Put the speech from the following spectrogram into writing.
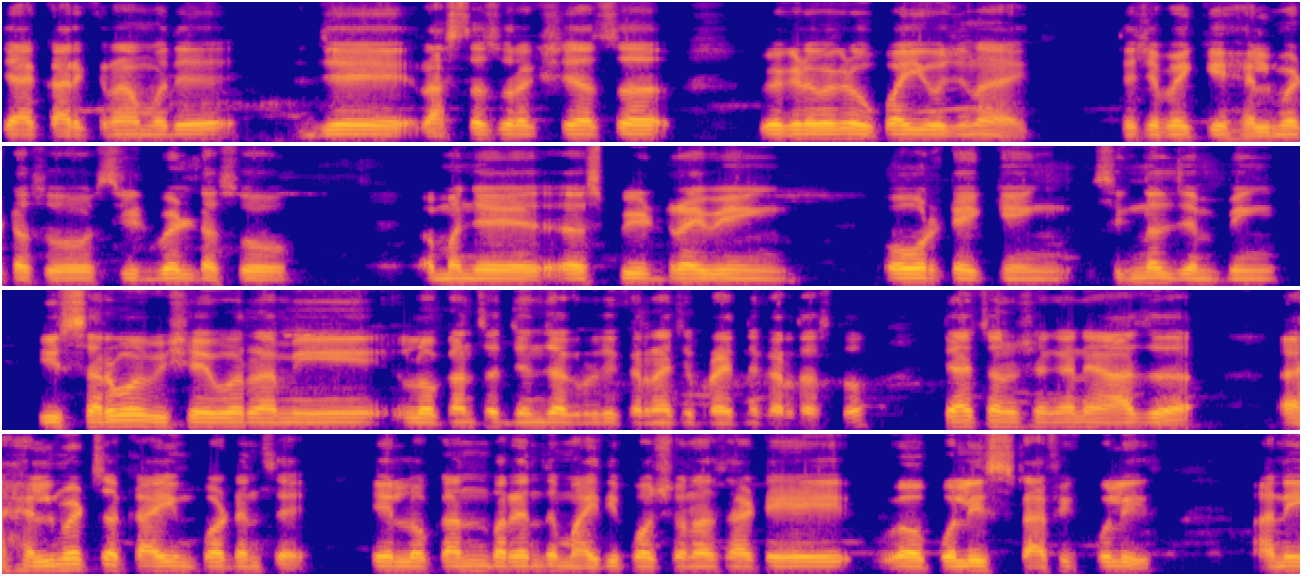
त्या कार्यक्रमामध्ये जे रास्ता सुरक्षेचं वेगळे वेगळे उपाययोजना आहेत त्याच्यापैकी हेल्मेट असो सीट बेल्ट असो म्हणजे speed driving overtaking signal jumping ही सर्व विषयावर आम्ही लोकांचा जनजागृती करण्याचे प्रयत्न करत असतो. त्याच अनुषंगाने आज हेल्मेटचं काय इम्पॉर्टन्स आहे हे लोकांपर्यंत माहिती पोहोचवण्यासाठी पोलीस ट्रॅफिक पोलीस आणि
